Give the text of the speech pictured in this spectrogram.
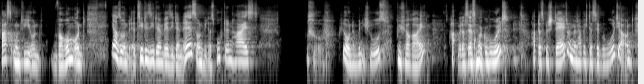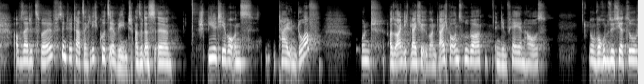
Was und wie und warum und ja, so und erzählte sie dann, wer sie denn ist und wie das Buch denn heißt. Ja, und dann bin ich los, Bücherei, hab mir das erstmal geholt, hab das bestellt und dann habe ich das ja geholt, ja, und auf Seite 12 sind wir tatsächlich kurz erwähnt. Also das äh, spielt hier bei uns Teil im Dorf und also eigentlich gleich hier über den Deich bei uns rüber, in dem Ferienhaus. Und warum sie es jetzt so,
